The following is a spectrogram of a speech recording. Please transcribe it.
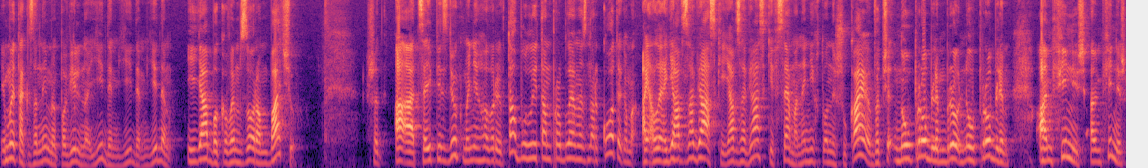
І ми так за ними повільно їдемо, їдемо, їдемо. І я боковим зором бачу, що а, цей піздюк мені говорив, та були там проблеми з наркотиками, а, але я в зав'язки, я в зав'язки, все, мене ніхто не шукає. Вообще, no problem, bro, no problem. I'm finished, I'm finished.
